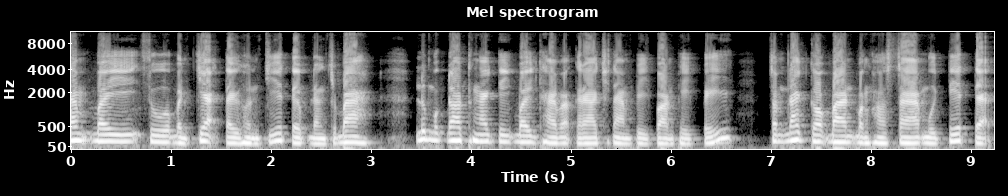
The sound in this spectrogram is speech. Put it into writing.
ដើម្បីសួរបញ្ជាក់ទៅហ៊ុនជាទៅដឹងច្បាស់ លុះមកដល់ថ្ងៃទី3ខែមករាឆ្នាំ2022សម្ដេចក៏បានបង្ហោះសារមួយទៀតតាក់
